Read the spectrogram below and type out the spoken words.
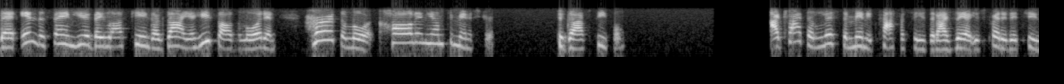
that in the same year they lost King Uzziah, he saw the Lord and heard the Lord calling him to minister to God's people. I tried to list the many prophecies that Isaiah is credited to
